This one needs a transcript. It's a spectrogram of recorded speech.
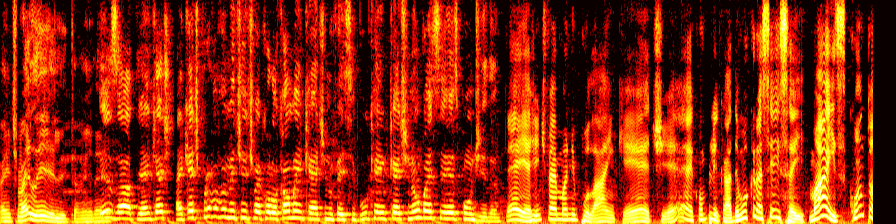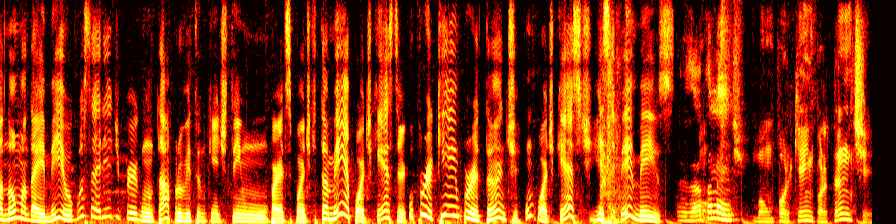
a gente vai ler ele também, né? Exato, e a enquete, a enquete provavelmente a gente vai colocar uma enquete no Facebook e a enquete não vai ser respondida. É, e a gente vai manipular a enquete, é complicado. Democracia é isso aí. Mas, quanto a não mandar e-mail, eu gostaria de perguntar, aproveitando que a gente tem um participante que também é podcaster, o porquê é importante um podcast receber e-mails. Exatamente. Bom, por que é importante?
